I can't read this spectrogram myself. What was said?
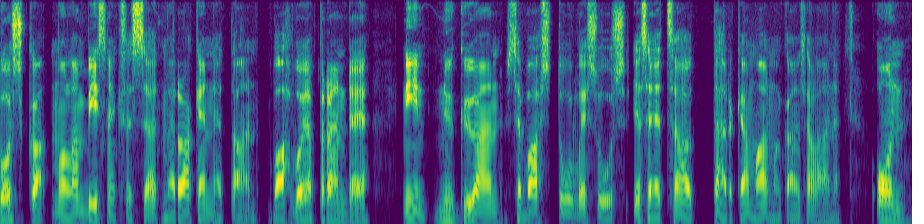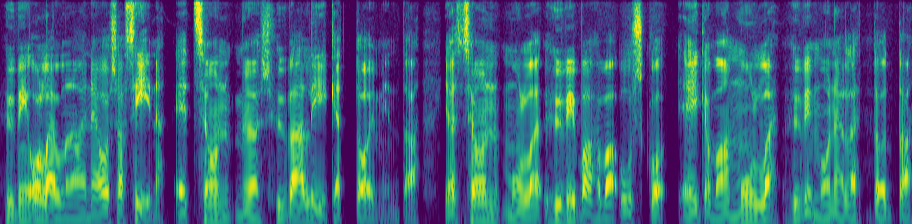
koska me ollaan bisneksessä, että me rakennetaan vahvoja brändejä, niin nykyään se vastuullisuus ja se, että sä oot tärkeä maailmankansalainen, on hyvin olennainen osa siinä, että se on myös hyvää liiketoimintaa. Ja se on mulle hyvin vahva usko, eikä vaan mulle, hyvin monelle tota,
